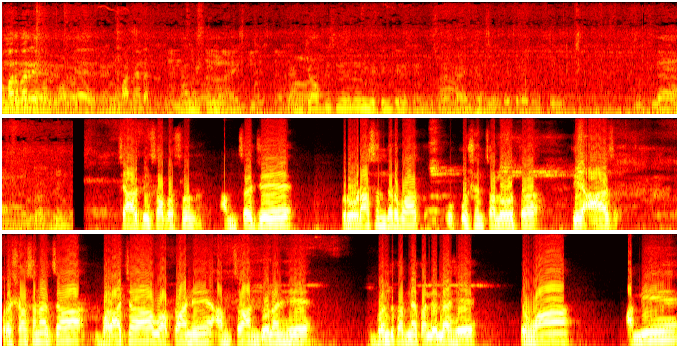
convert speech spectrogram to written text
ಅಮರ್ ಬರ್ರಿ, चार दिवसापासून आमचं जे रोडासंदर्भात उपोषण चालू होतं ते आज प्रशासनाच्या बळाच्या वापराने आमचं आंदोलन हे बंद करण्यात आलेलं आहे. तेव्हा आम्ही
